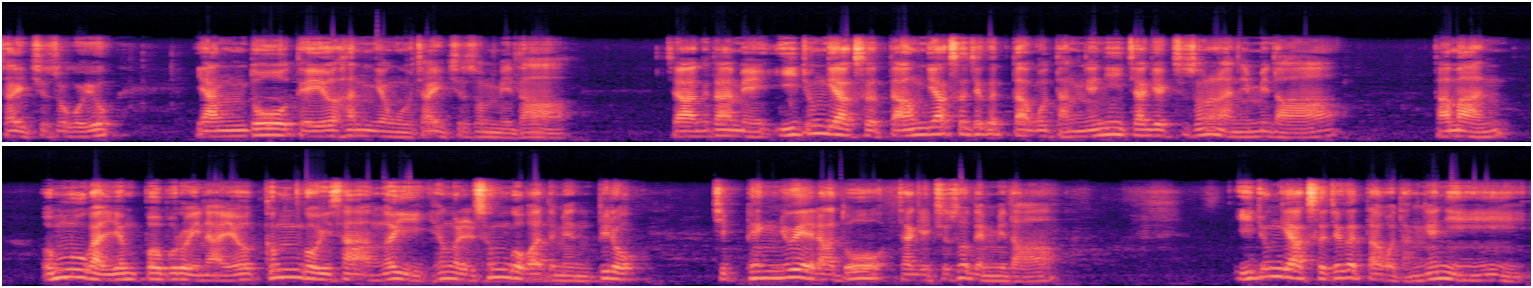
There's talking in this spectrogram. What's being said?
자격 취소고요. 양도되어 한 경우 자격 취소입니다. 자, 그 다음에 이중계약서, 다운계약서 적었다고 당연히 자격 취소는 아닙니다. 다만 업무 관련법으로 인하여 금고 이상의 형을 선고받으면 비록 집행유예라도 자격 취소됩니다. 이중계약서 적었다고 당연히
